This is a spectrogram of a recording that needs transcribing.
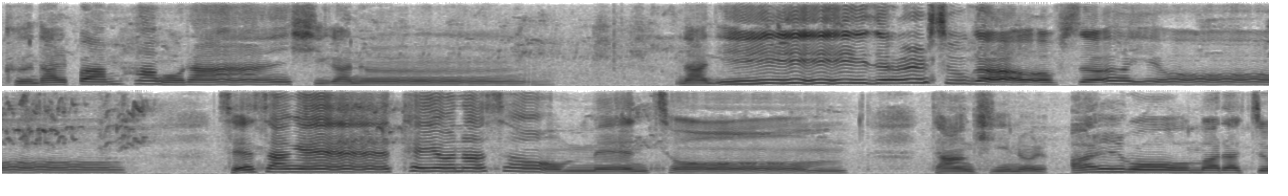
그날 밤 황홀한 시간은 난 잊을 수가 없어요. 세상에 태어나서 맨 처음 당신을 알고 말았죠.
